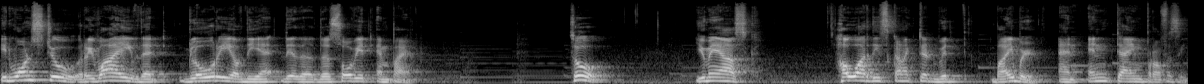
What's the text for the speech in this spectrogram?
It wants to revive that glory of the, the, the Soviet Empire. So, you may ask, how are these connected with Bible and end time prophecy?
